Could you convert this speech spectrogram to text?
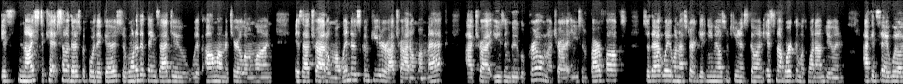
it's nice to catch some of those before they go. So one of the things I do with all my material online is I try it on my Windows computer, I try it on my Mac, I try it using Google Chrome, I try it using Firefox. So that way, when I start getting emails from students going, it's not working with what I'm doing, I can say, well,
